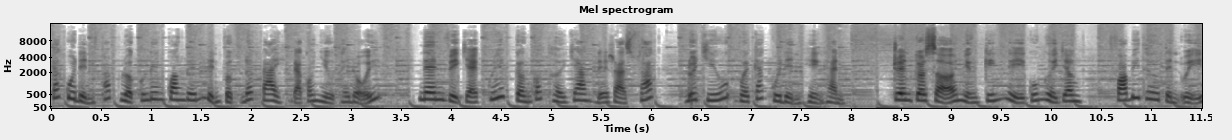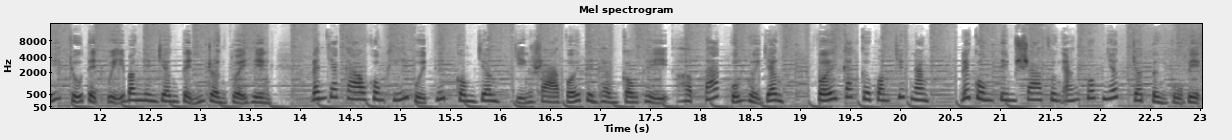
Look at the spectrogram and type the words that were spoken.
các quy định pháp luật liên quan đến lĩnh vực đất đai đã có nhiều thay đổi, nên việc giải quyết cần có thời gian để rà soát, đối chiếu với các quy định hiện hành. Trên cơ sở những kiến nghị của người dân, Phó Bí thư tỉnh ủy, Chủ tịch Ủy ban Nhân dân tỉnh Trần Tuệ Hiền đánh giá cao không khí buổi tiếp công dân diễn ra với tinh thần cầu thị, hợp tác của người dân với các cơ quan chức năng để cùng tìm ra phương án tốt nhất cho từng vụ việc.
